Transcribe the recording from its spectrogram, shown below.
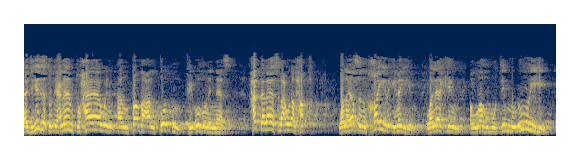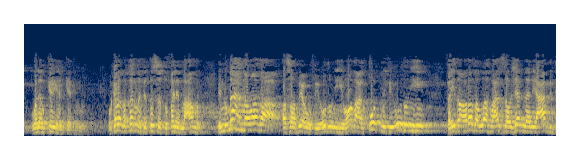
أجهزة الإعلام تحاول أن تضع القطن في أذن الناس حتى لا يسمعون الحق ولا يصل الخير إليهم. ولكن الله متم نوره ولو كره الكافرون. وكما ذكرنا في قصة طفيل بن عمرو أنه مهما وضع أصابعه في أذنه ووضع القطن في أذنه فإذا أراد الله عز وجل لعبد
